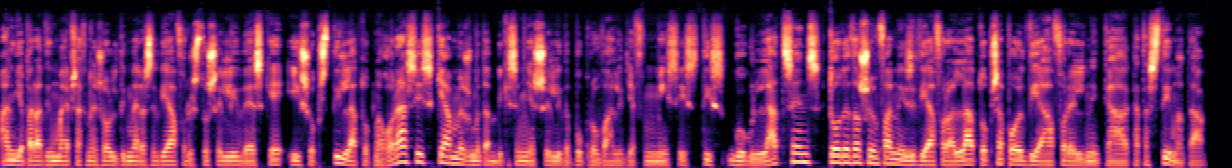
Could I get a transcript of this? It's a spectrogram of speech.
Αν για παράδειγμα έψαχνες όλη τη μέρα σε διάφορες ιστοσελίδες και e-shops στη λάπτοπ να αγοράσεις και αμέσως μετά μπήκε σε μια σελίδα που προβάλλει διαφημίσεις της Google AdSense, τότε θα σου εμφανίζει διάφορα laptops από διάφορα ελληνικά καταστήματα.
